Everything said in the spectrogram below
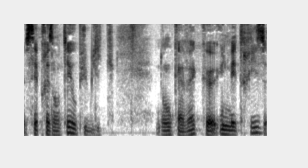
c'est présenté au public donc avec une maîtrise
